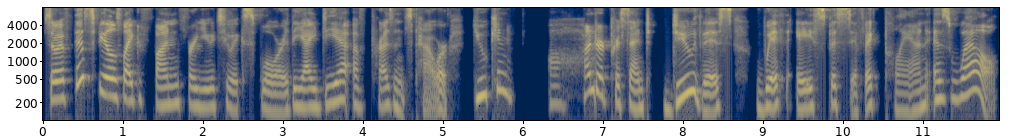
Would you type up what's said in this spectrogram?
So, if this feels like fun for you to explore, the idea of presence power, you can 100% do this with a specific plan as well.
